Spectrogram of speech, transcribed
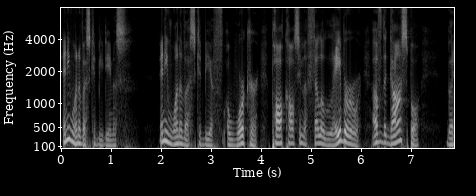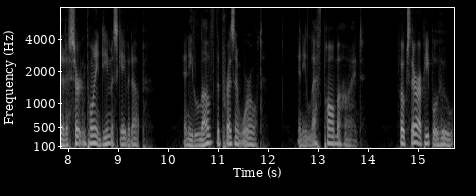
Any one of us could be Demas. Any one of us could be a, a worker. Paul calls him a fellow laborer of the gospel. But at a certain point, Demas gave it up. And he loved the present world. And he left Paul behind. Folks, there are people who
